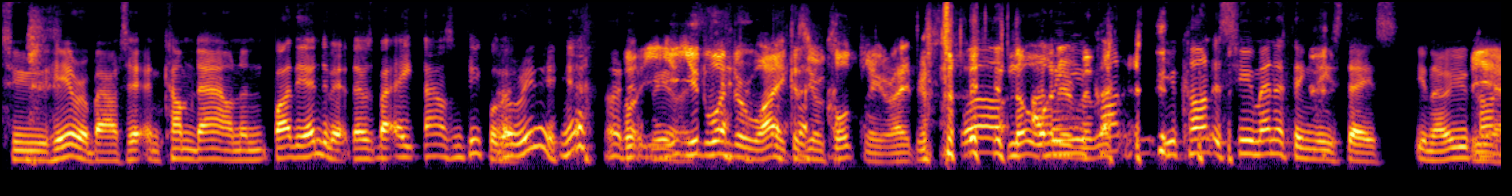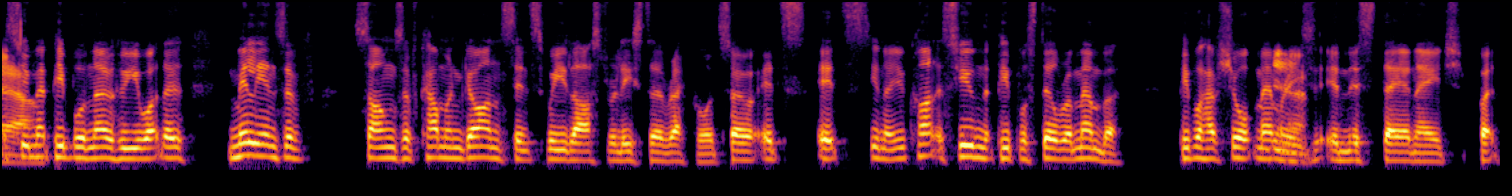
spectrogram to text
to hear about it and come down. And by the end of it, there was about eight thousand people. There. Oh, really? Yeah. Well, you'd wonder why, because you're Coldplay, right? well, no I mean, you can't you can't assume anything these days. You know, you can't yeah. assume that people know who you are. There's millions of songs have come and gone since we last released a record. So it's it's you know you can't assume that people still remember people have short memories yeah. in this day and age. But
